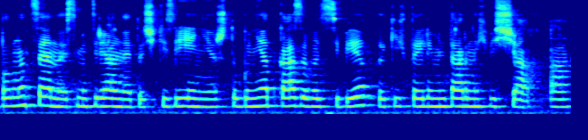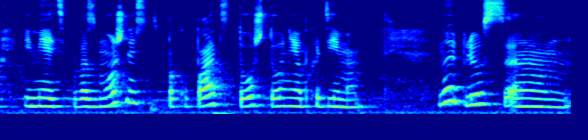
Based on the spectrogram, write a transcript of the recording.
полноценной с материальной точки зрения, чтобы не отказывать себе в каких-то элементарных вещах, а иметь возможность покупать то, что необходимо. Ну и плюс эм,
